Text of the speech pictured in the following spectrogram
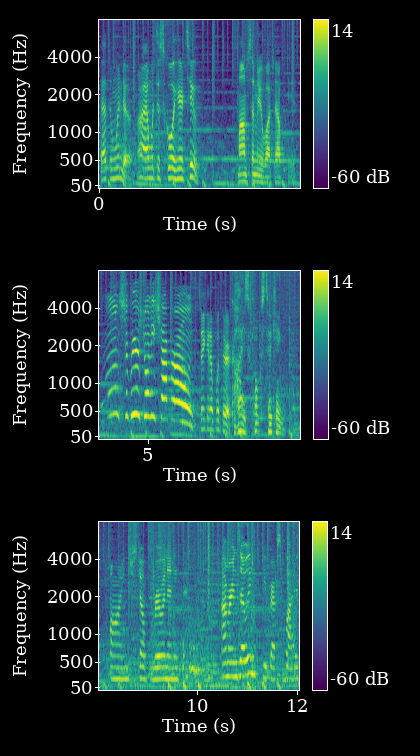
Bathroom window. All right, I went to school here too. Mom sent me to watch out for you. Mm, superiors don't need chaperones. Take it up with her. Guys, clock's ticking. Fine, just don't ruin anything. Amber and Zoe, you grab supplies.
